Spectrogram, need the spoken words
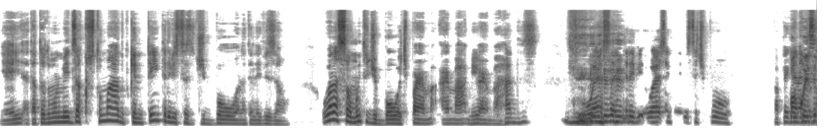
E aí tá todo mundo meio desacostumado, porque não tem entrevistas de boa na televisão. Ou elas são muito de boa, tipo, arma, arma meio armadas, ou essa, entrevista, ou essa entrevista, tipo, pra pegar uma coisa,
